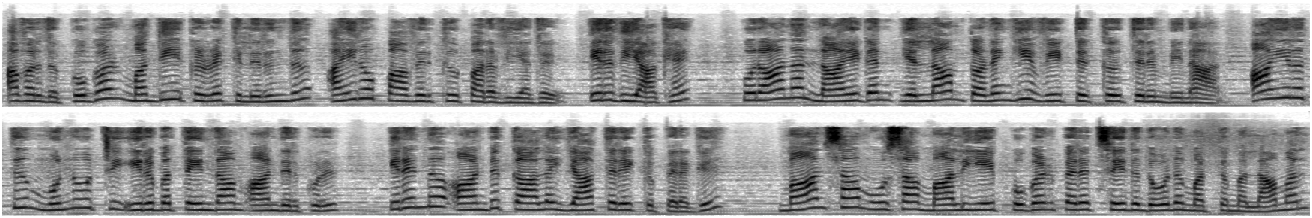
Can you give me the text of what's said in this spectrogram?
அவரது புகழ் மத்திய கிழக்கிலிருந்து ஐரோப்பாவிற்கு பரவியது. இறுதியாக புராண நாயகன் எல்லாம் தொடங்கிய வீட்டுக்கு திரும்பினார். ஆயிரத்து முன்னூற்றி இருபத்தைந்தாம் ஆண்டிற்குள் இரண்டு ஆண்டு கால யாத்திரைக்கு பிறகு மான்சா மூசா மாலியை புகழ் பெறச் செய்ததோடு மட்டுமல்லாமல்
